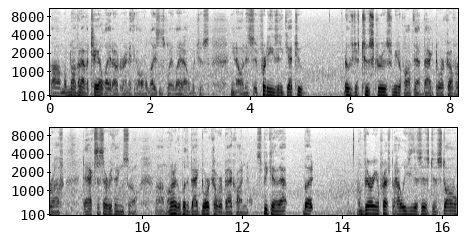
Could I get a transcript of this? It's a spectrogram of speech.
um, I'm not going to have a tail light out or anything. I'll have a license plate light out, which is, you know, and it's pretty easy to get to. It was just two screws for me to pop that back door cover off to access everything. So um, I'm going to go put the back door cover back on. Speaking of that, but I'm very impressed with how easy this is to install.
